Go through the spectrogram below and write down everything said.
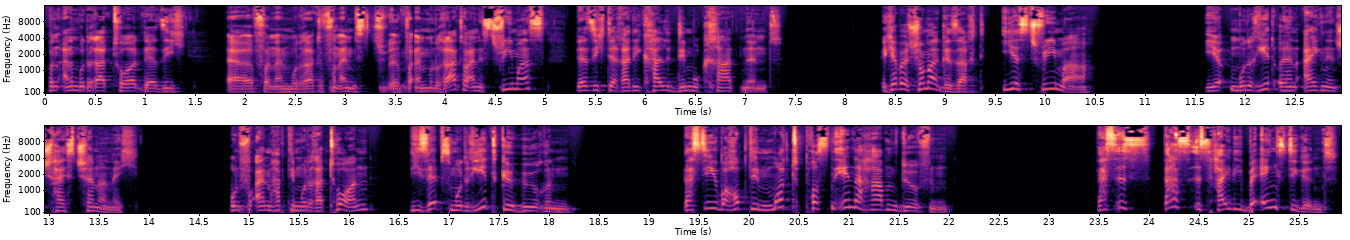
Von einem Moderator, der sich, äh, von einem Moderator, von einem, äh, von einem Moderator eines Streamers, der sich der radikale Demokrat nennt. Ich habe ja schon mal gesagt, ihr Streamer, ihr moderiert euren eigenen Scheiß-Channel nicht. Und vor allem habt ihr Moderatoren, die selbst moderiert gehören. Dass die überhaupt den Mod-Posten innehaben dürfen. Das ist, das ist Heidi beängstigend.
